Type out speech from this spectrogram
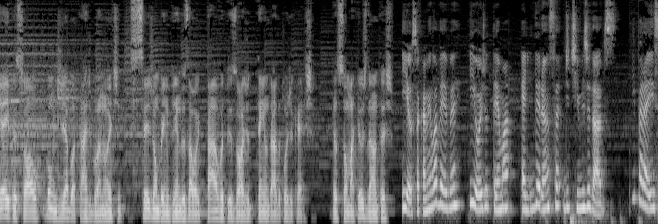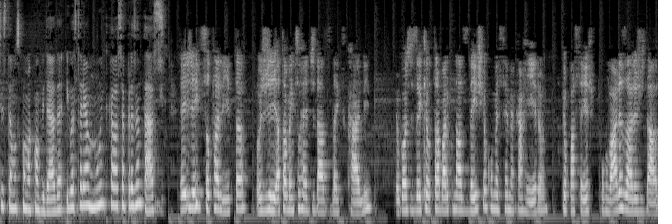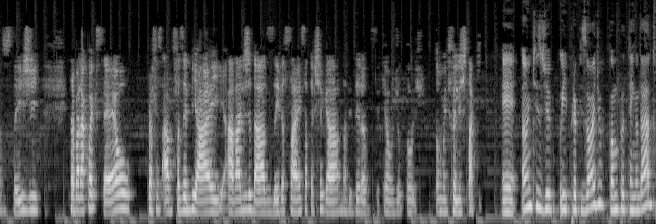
E aí, pessoal, bom dia, boa tarde, boa noite. Sejam bem-vindos ao oitavo episódio do Tenho Dado Podcast. Eu sou Matheus Dantas. E eu sou Camila Weber, e hoje o tema é liderança de times de dados. E para isso estamos com uma convidada e gostaria muito que ela se apresentasse. Ei, gente, sou Thalita. Hoje, atualmente, sou head de dados da Scali. Eu gosto de dizer que eu trabalho com dados desde que eu comecei minha carreira, que eu passei por várias áreas de dados, desde trabalhar com Excel, para fazer BI, análise de dados, data science, até chegar na liderança, que é onde eu tô hoje. Estou muito feliz de estar aqui. É, antes de ir pro episódio, vamos pro Tenho Dado?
